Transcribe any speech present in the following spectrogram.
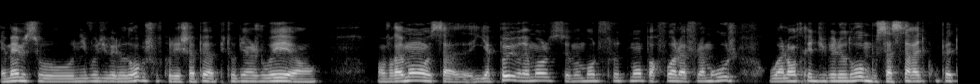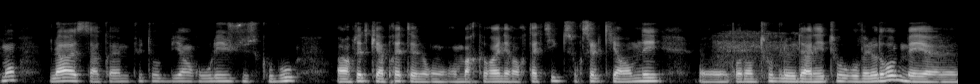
Et même au niveau du vélodrome, je trouve que l'échappée a plutôt bien joué. En, en vraiment, il n'y a pas eu vraiment ce moment de flottement, parfois à la flamme rouge ou à l'entrée du vélodrome où ça s'arrête complètement. Là, ça a quand même plutôt bien roulé jusqu'au bout. Alors peut-être qu'après, on remarquera une erreur tactique sur celle qui a emmené euh, pendant tout le dernier tour au vélodrome, mais. euh,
